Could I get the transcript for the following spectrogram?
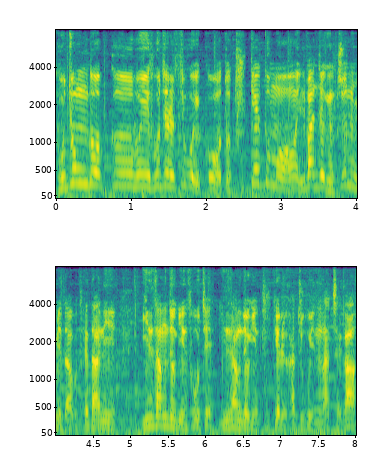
그 정도 급의 소재를 쓰고 있고 또 두께도 뭐 일반적인 수준입니다. 뭐 대단히 인상적인 소재, 인상적인 두께를 가지고 있는 하체가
